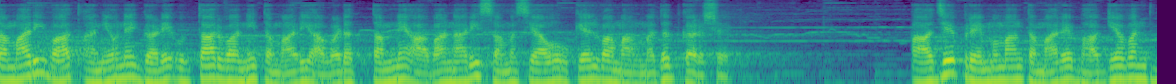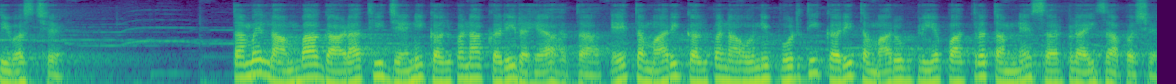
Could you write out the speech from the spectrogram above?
તમારી વાત અન્યોને ગળે ઉતારવાની તમારી આવડત તમને આવનારી સમસ્યાઓ ઉકેલવામાં મદદ કરશે. આજે પ્રેમમાં તમારે ભાગ્યવંત દિવસ છે. તમે લાંબા ગાળાથી જેની કલ્પના કરી રહ્યા હતા, એ તમારી કલ્પનાઓની પૂર્તિ કરી તમારું પ્રિય પાત્ર તમને સરપ્રાઈઝ આપશે.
